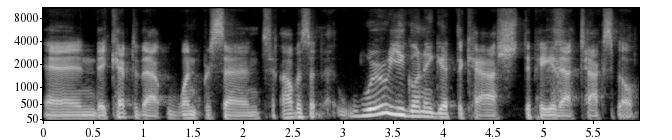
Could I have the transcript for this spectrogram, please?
and they kept that 1%. All of a sudden, where are you going to get the cash to pay that tax bill?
